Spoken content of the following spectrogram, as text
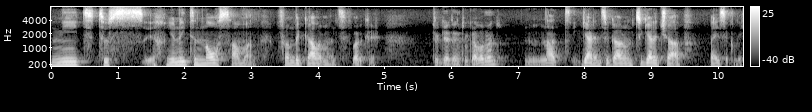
need to you need to know someone from the government worker To get into government? not get into government to get a job basically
